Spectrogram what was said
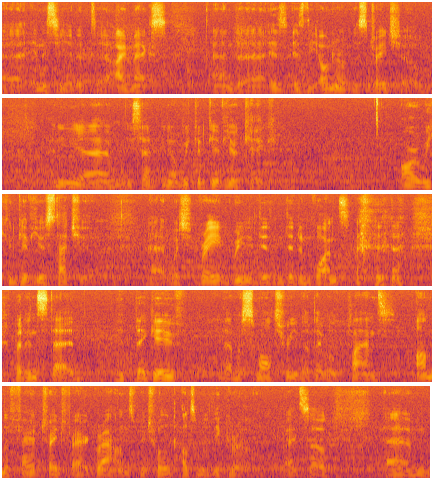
uh, initiated uh, IMEX and uh, is, is the owner of this trade show. And he, um, he said, you know, we could give you a cake or we could give you a statue. Uh, which Ray really didn't, didn't want, but instead they gave them a small tree that they will plant on the fair, trade fair grounds, which will ultimately grow. Right, so um,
